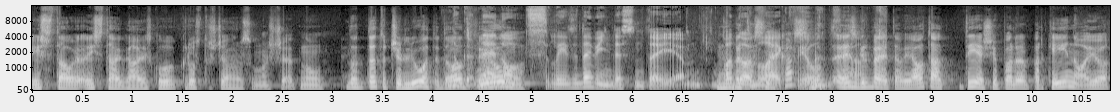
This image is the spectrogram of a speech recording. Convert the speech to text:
iztaigājis krustašķērus. Nu, tad taču ir ļoti daudz nu, filmu. Nē, nu, līdz 90. Nu, padomu laiku filmas. Es gribēju tev jautāt tieši par, par kino, jo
